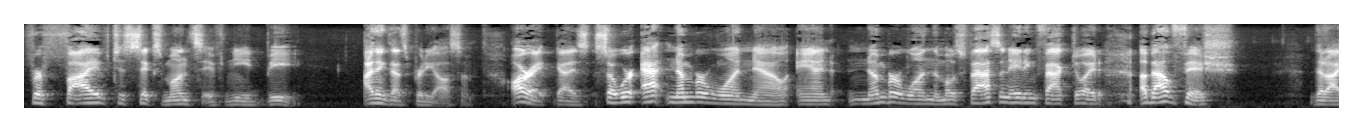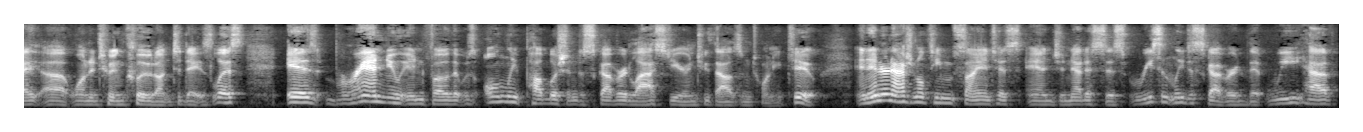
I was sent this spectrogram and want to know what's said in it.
for five to six months if need be. I think that's pretty awesome. All right, guys. So we're at number one now, and number one, the most fascinating factoid about fish that I uh, wanted to include on today's list is brand new info that was only published and discovered last year in 2022. An international team of scientists and geneticists recently discovered that we have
